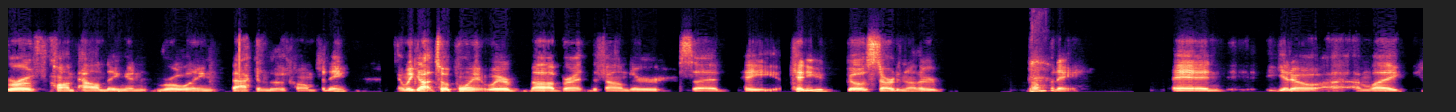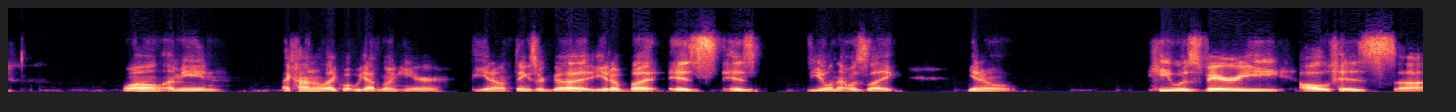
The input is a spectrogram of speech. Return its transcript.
growth compounding and rolling back into the company. And we got to a point where uh, Brent, the founder, said, "Hey, can you go start another company?" And you know, I, I'm like, "Well, I mean, I kind of like what we have going here. You know, things are good. You know, but his his view on that was like, you know, he was very all of his uh,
